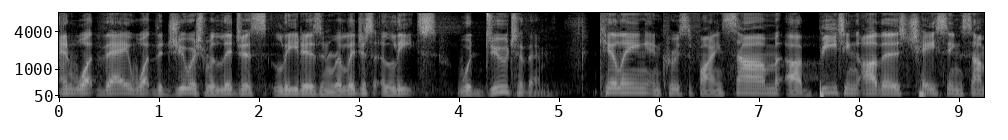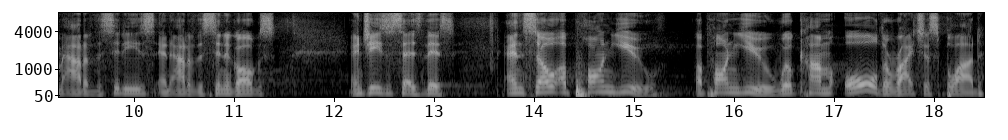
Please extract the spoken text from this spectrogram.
and what they, what the Jewish religious leaders and religious elites would do to them. Killing and crucifying some, uh, beating others, chasing some out of the cities and out of the synagogues. And Jesus says this And so upon you, upon you will come all the righteous blood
